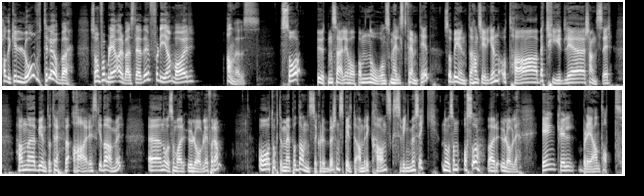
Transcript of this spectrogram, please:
hadde ikke lov til å jobbe, så han forble arbeidsleder fordi han var annerledes. Så, uten særlig håp om noen som helst fremtid, så begynte Hans Jürgen å ta betydelige sjanser. Han eh, begynte å treffe ariske damer, eh, noe som var ulovlig for ham, og tok dem med på danseklubber som spilte amerikansk swingmusikk, noe som også var ulovlig. En kveld ble han tatt,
